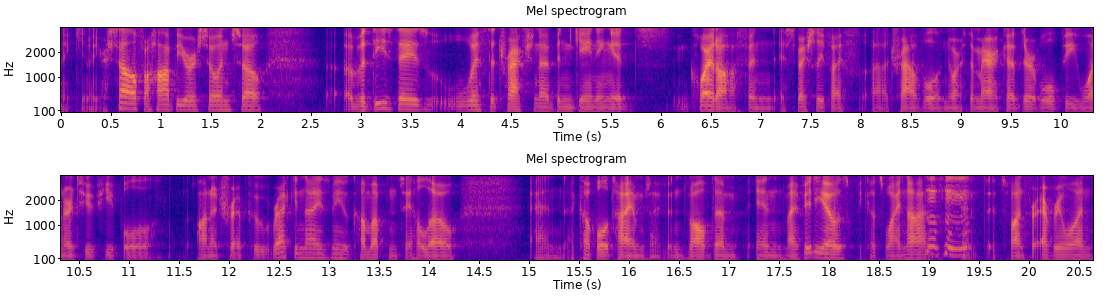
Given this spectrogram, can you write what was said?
like you know yourself, a hobby, or so and so?" Uh, but these days, with the traction I've been gaining, it's quite often, especially if I uh, travel in North America, there will be one or two people on a trip who recognize me, who come up and say hello and a couple of times I've involved them in my videos because why not? Mm-hmm. It's fun for everyone.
